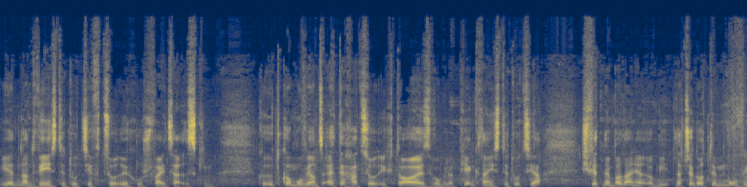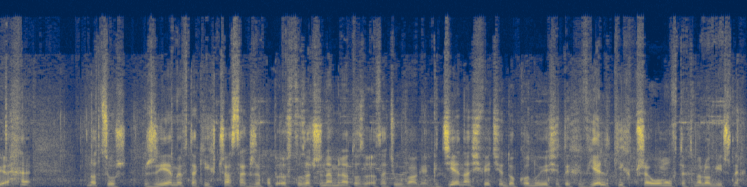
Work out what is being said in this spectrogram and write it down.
jedna, dwie instytucje w Zurychu szwajcarskim. Krótko mówiąc, ETH Zurich to jest w ogóle piękna instytucja, świetne badania robi. Dlaczego o tym mówię? No cóż, żyjemy w takich czasach, że po prostu zaczynamy na to zwracać uwagę. Gdzie na świecie dokonuje się tych wielkich przełomów technologicznych?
